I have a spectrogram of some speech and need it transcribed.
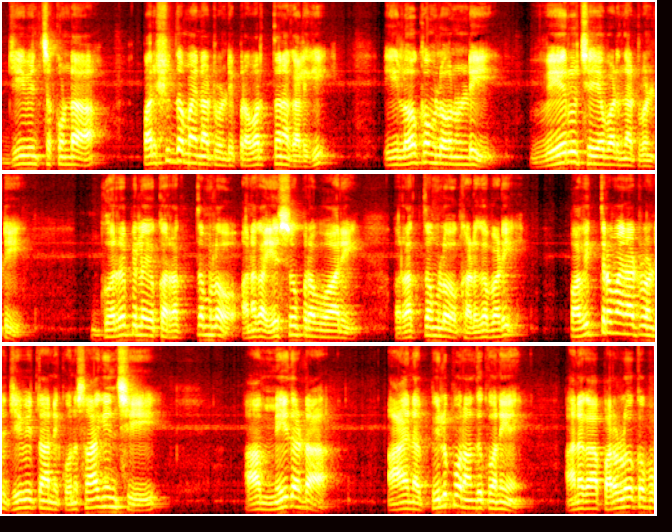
జీవించకుండా పరిశుద్ధమైనటువంటి ప్రవర్తన కలిగి ఈ లోకంలో నుండి వేరు చేయబడినటువంటి గొర్రెపిల్ల యొక్క రక్తంలో అనగా యేసు ప్రభు వారి రక్తంలో కడగబడి పవిత్రమైనటువంటి జీవితాన్ని కొనసాగించి ఆ మీదట ఆయన పిలుపును అందుకొని అనగా పరలోకపు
